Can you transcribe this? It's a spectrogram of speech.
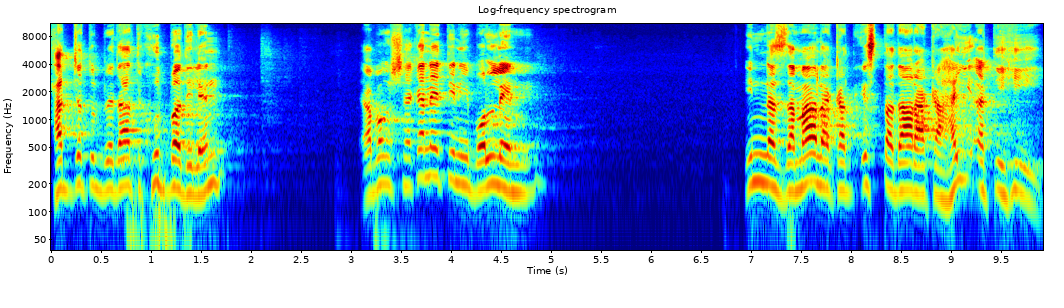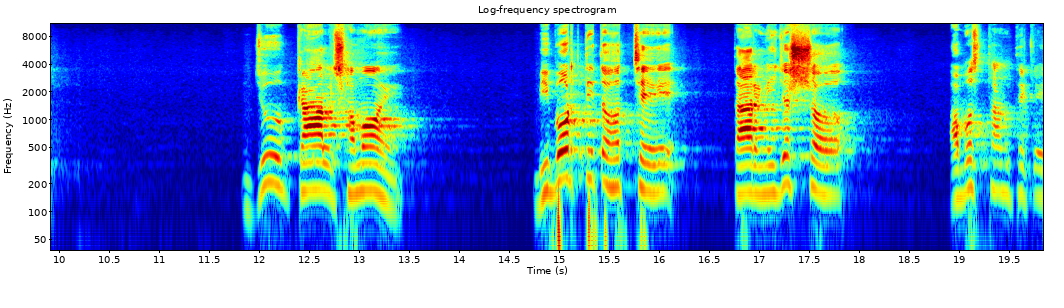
হাজ্জাতুল বেদাত খুদ্া দিলেন এবং সেখানে তিনি বললেন, ইন্না জামান আকাদ ইস্তাদার আকা হাই আতিহি যুগ কাল সময় বিবর্তিত হচ্ছে তার নিজস্ব অবস্থান থেকে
